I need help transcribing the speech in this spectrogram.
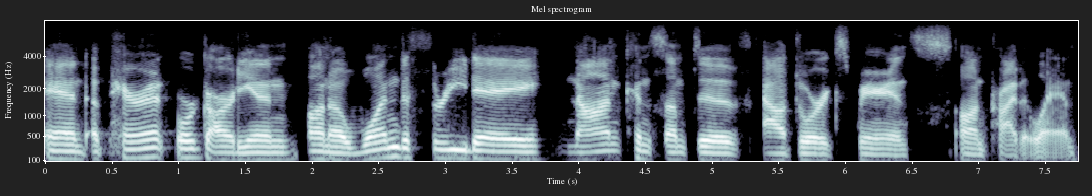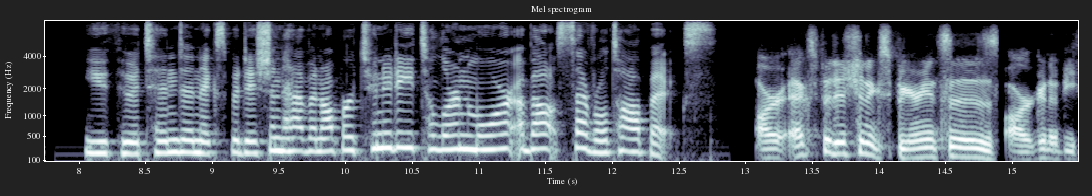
and a parent or guardian on a one to three day non consumptive outdoor experience on private land. Youth who attend an expedition have an opportunity to learn more about several topics. Our expedition experiences are going to be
